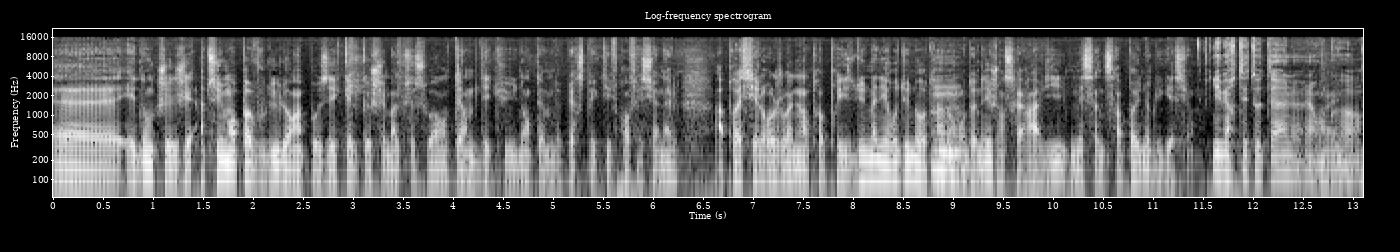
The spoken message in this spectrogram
et donc j'ai absolument pas voulu leur imposer quelque schéma que ce soit en termes d'études, en termes de perspectives professionnelles. Après, si elles rejoignent l'entreprise d'une manière ou d'une autre, à un mm. moment donné, j'en serais ravi, mais ça ne sera pas une obligation. Liberté totale, là encore.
